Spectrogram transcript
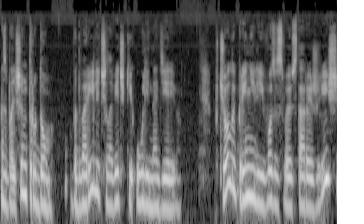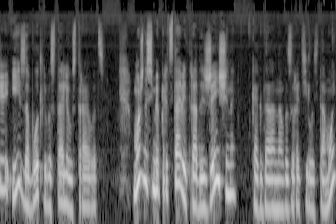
С большим трудом водворили человечки улей на дерево. Пчелы приняли его за свое старое жилище и заботливо стали устраиваться. Можно себе представить радость женщины, когда она возвратилась домой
